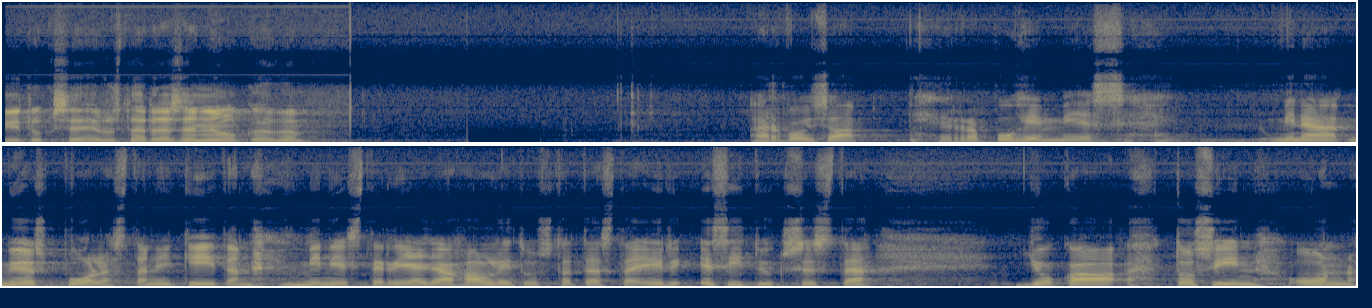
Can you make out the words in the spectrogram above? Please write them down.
Kiitoksia. — Edustaja Räsänen, olkaa hyvä. Arvoisa herra puhemies! Minä myös puolestani kiitän ministeriä ja hallitusta tästä esityksestä, joka tosin on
